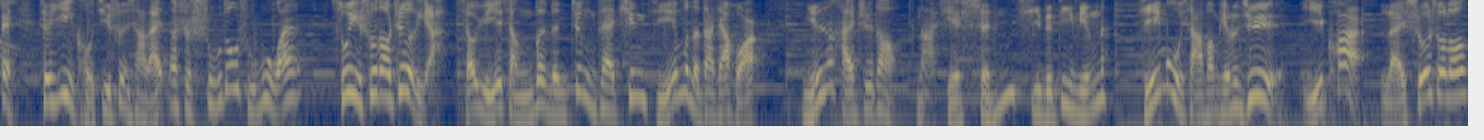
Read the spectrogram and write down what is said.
嘿，这一口气顺下来，那是数都数不完。所以说到这里啊，小雨也想问问正在听节目的大家伙儿，您还知道哪些神奇的地名呢？节目下方评论区一块儿来说说喽。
